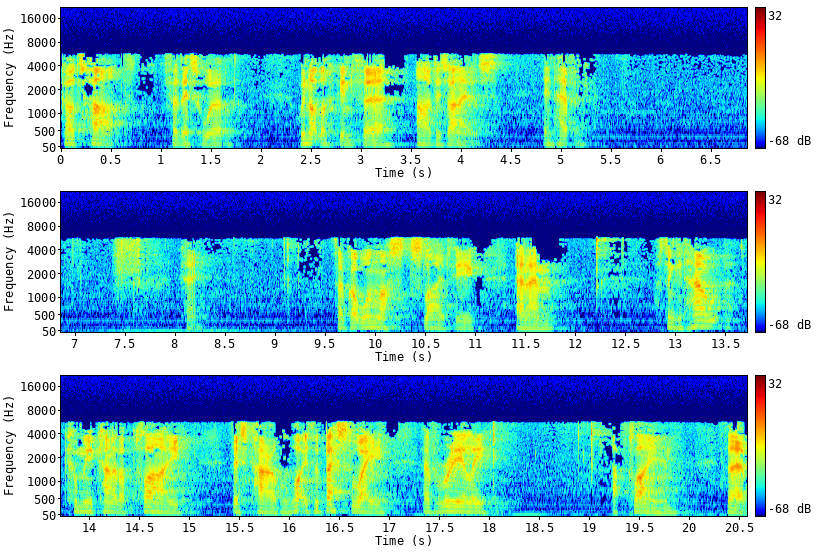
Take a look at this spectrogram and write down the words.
God's heart for this world. We're not looking for our desires in heaven. Okay. So I've got one last slide for you. And um, I was thinking, how can we kind of apply this parable? What is the best way of really applying the,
